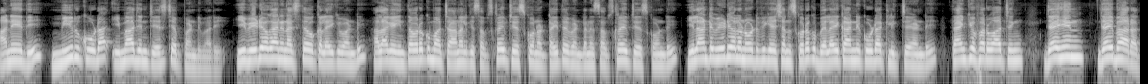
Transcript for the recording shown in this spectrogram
అనేది మీరు కూడా ఇమాజిన్ చేసి చెప్పండి మరి. ఈ వీడియో కానీ నచ్చితే ఒక లైక్ ఇవ్వండి. అలాగే ఇంతవరకు మా ఛానల్కి సబ్స్క్రైబ్ చేసుకున్నట్టయితే వెంటనే సబ్స్క్రైబ్ చేసుకోండి. ఇలాంటి వీడియోల నోటిఫికేషన్స్ కొరకు బెల్ ఐకాన్ని కూడా క్లిక్ చేయండి. Thank you for watching. జై హింద్ జై భారత్.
